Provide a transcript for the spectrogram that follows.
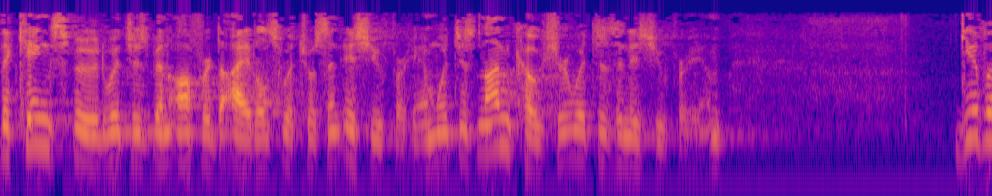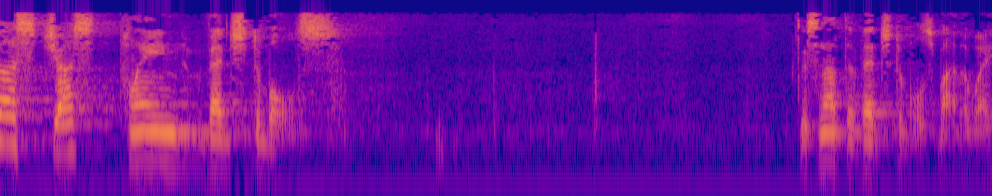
the king's food, which has been offered to idols, which was an issue for him, which is non kosher, which is an issue for him, give us just plain vegetables. It's not the vegetables, by the way.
